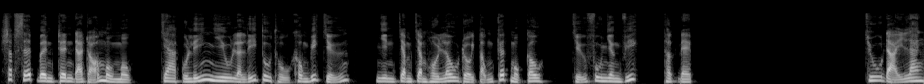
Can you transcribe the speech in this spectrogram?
Sắp xếp bên trên đã rõ mồn một, cha của Lý Nhiêu là Lý Tu Thụ không biết chữ, nhìn chăm chăm hồi lâu rồi tổng kết một câu, chữ phu nhân viết, thật đẹp. Chu Đại Lang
